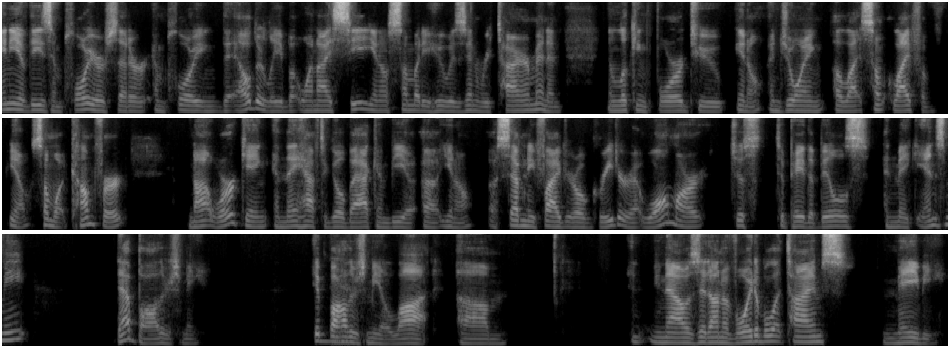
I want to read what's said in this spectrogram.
any of these employers that are employing the elderly but when i see you know somebody who is in retirement and and looking forward to you know enjoying a life some life of you know somewhat comfort not working and they have to go back and be a, a you know a 75 year old greeter at walmart just to pay the bills and make ends meet that bothers me. It bothers me a lot. Um, now, is it unavoidable at times? Maybe,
